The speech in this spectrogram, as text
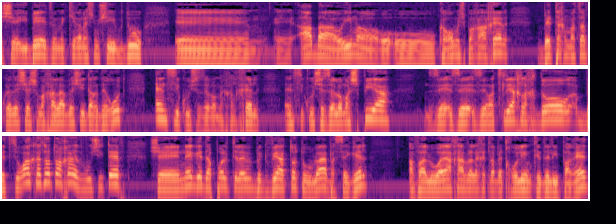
שאיבד ומכיר אנשים שאיבדו אבא או אימא או, או קרוב משפחה אחר, בטח במצב כזה שיש מחלה ויש הידרדרות, אין סיכוי שזה לא מחלחל, אין סיכוי שזה לא משפיע. זה, זה, זה מצליח לחדור בצורה כזאת או אחרת, והוא שיתף שנגד הפועל תל אביב בגביע הטוטו הוא לא היה בסגל, אבל הוא היה חייב ללכת לבית חולים כדי להיפרד,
